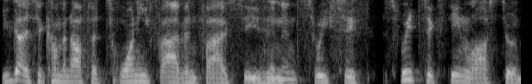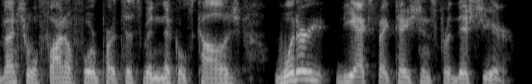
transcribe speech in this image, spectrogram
You guys are coming off a 25 and 5 season and Sweet six, Sweet 16 loss to eventual Final Four participant Nichols College. What are the expectations for this year?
